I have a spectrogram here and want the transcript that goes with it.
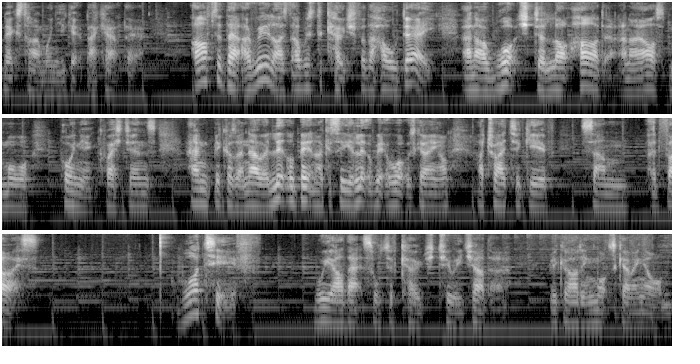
next time when you get back out there? After that, I realised I was the coach for the whole day and I watched a lot harder and I asked more poignant questions. And because I know a little bit and I could see a little bit of what was going on, I tried to give some advice. What if we are that sort of coach to each other regarding what's going on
